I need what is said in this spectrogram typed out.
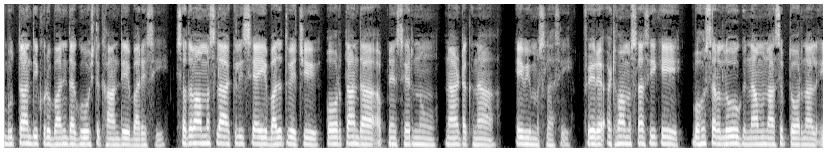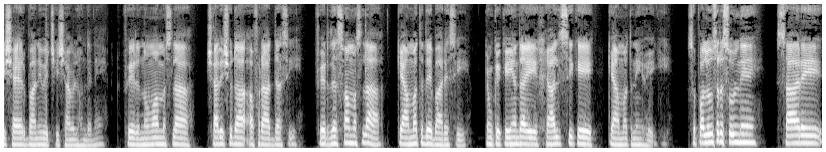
ਬੁੱਤਾਂ ਦੀ ਕੁਰਬਾਨੀ ਦਾ ਗੋਸ਼ਤ ਖਾਣ ਦੇ ਬਾਰੇ ਸੀ। ਸਤਵਾਂ ਮਸਲਾ ਕਲੀਸਿਆਈ ਇਬਾਦਤ ਵਿੱਚ ਔਰਤਾਂ ਦਾ ਆਪਣੇ ਸਿਰ ਨੂੰ ਨਾ ਟਕਣਾ ਇਹ ਵੀ ਮਸਲਾ ਸੀ। ਫਿਰ ਅਠਵਾਂ ਮਸਲਾ ਸੀ ਕਿ ਬਹੁਤ ਸਾਰੇ ਲੋਕ ਨਾਮੁਨਾਸਿਬ ਤੌਰ 'ਤੇ ਇਸ਼ਾਇਰ ਬਾਣੀ ਵਿੱਚ ਸ਼ਾਮਿਲ ਹੁੰਦੇ ਨੇ। ਫਿਰ ਨੌਵਾਂ ਮਸਲਾ ਸ਼ਾਦੀशुदा ਅਫਰਾਦ ਦਾ ਸੀ। ਫਿਰ ਦਸਵਾਂ ਮਸਲਾ ਕਿਆਮਤ ਦੇ ਬਾਰੇ ਸੀ, ਕਿਉਂਕਿ ਕਈਆਂ ਦਾ ਇਹ ਖਿਆਲ ਸੀ ਕਿ ਕਿਆਮਤ ਨਹੀਂ ਹੋਏਗੀ। ਸੋ ਪਲੂਸ ਰਸੂਲ ਨੇ ਸਾਰੇ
